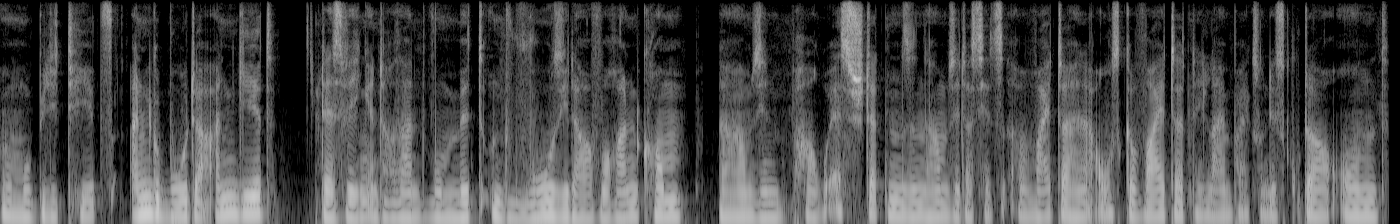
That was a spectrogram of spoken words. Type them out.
Mobilitätsangebote angeht. Deswegen interessant, womit und wo sie da vorankommen. Da haben sie ein paar US-Städten, haben sie das jetzt weiterhin ausgeweitet, die Lime-Bikes und die Scooter. Und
